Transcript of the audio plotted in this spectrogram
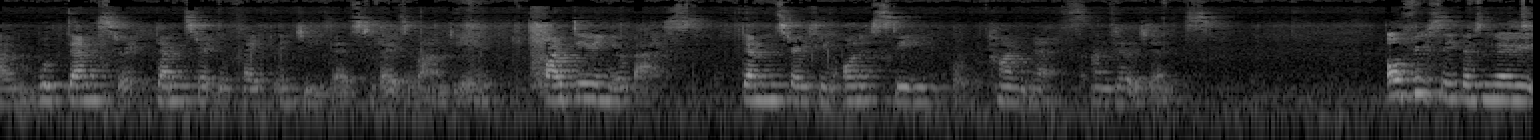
um, will demonstrate, demonstrate your faith in Jesus to those around you by doing your best, demonstrating honesty, kindness, and diligence. Obviously, there's no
